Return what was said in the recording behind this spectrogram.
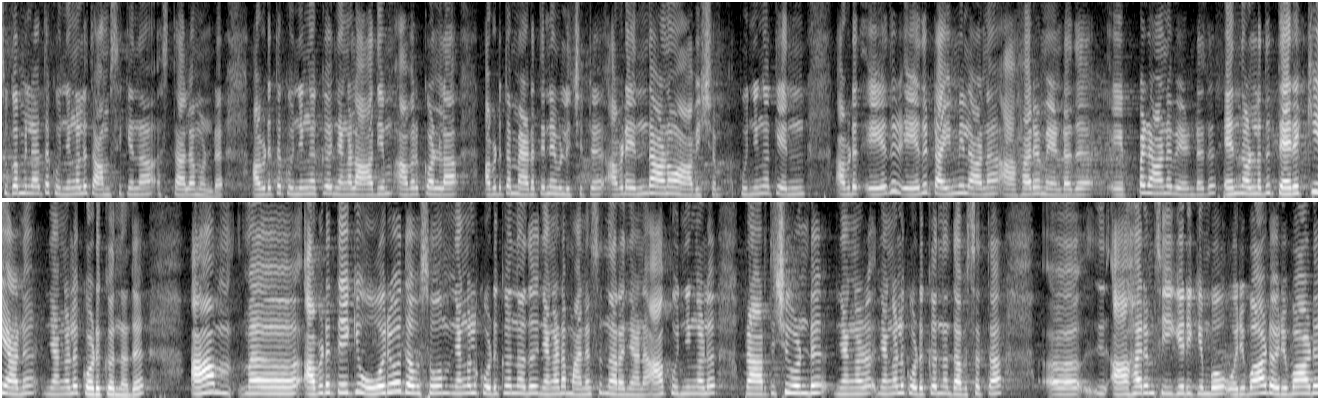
സുഖമില്ലാത്ത കുഞ്ഞുങ്ങൾ താമസിക്കുന്ന സ്ഥലമുണ്ട്. അവിടുത്തെ കുഞ്ഞുങ്ങൾക്ക് ഞങ്ങൾ ആദ്യം അവർക്കുള്ള അവിടുത്തെ മാഡത്തിനെ വിളിച്ചിട്ട് അവിടെ എന്താണോ ആവശ്യം കുഞ്ഞുങ്ങൾക്ക് എൻ അവിടെ ഏത് ഏത് ടൈമിലാണ് ആഹാരം വേണ്ടത് എപ്പോഴാണ് വേണ്ടത് എന്നുള്ളത് തിരക്കിയാണ് ഞങ്ങൾ കൊടുക്കുന്നത്. ആ അവിടത്തേക്ക് ഓരോ ദിവസവും ഞങ്ങൾ കൊടുക്കുന്നത് ഞങ്ങളുടെ മനസ്സ് നിറഞ്ഞാണ്. ആ കുഞ്ഞുങ്ങൾ പ്രാർത്ഥിച്ചുകൊണ്ട് ഞങ്ങൾ ഞങ്ങൾ കൊടുക്കുന്ന ദിവസത്തെ ആഹാരം സ്വീകരിക്കുമ്പോൾ ഒരുപാട് ഒരുപാട്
